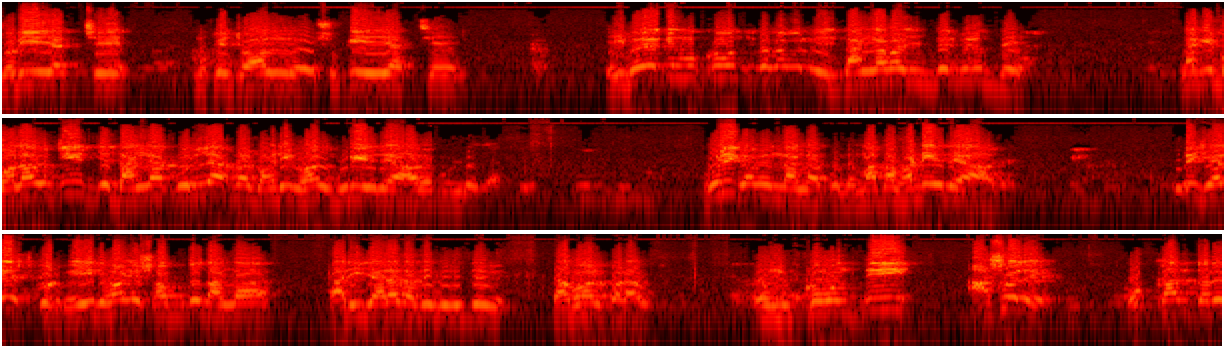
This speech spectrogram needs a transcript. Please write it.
জড়িয়ে যাচ্ছে, মুখে জল শুকিয়ে যাচ্ছে। এইভাবে কি মুখ্যমন্ত্রী কথা বলবে? দাঙ্গাবাজীদের বিরুদ্ধে? নাকি বলা উচিত যে দাঙ্গা করলে আপনার বাড়ি ঘর ঘুরিয়ে দেওয়া হবে বলল জাতীয় গুলি খাবেন দাঙ্গা করলে, মাথা ফাটিয়ে দেওয়া হবে। পুলিশ অ্যারেস্ট করবে। এই ধরনের শব্দ দাঙ্গা দাঙ্গাকারী যারা, তাদের বিরুদ্ধে ব্যবহার করা উচিত। এবং মুখ্যমন্ত্রী আসলে পক্ষান্তরে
